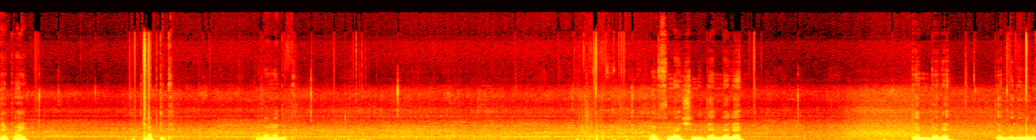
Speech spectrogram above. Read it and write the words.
Depay. Yaptık. Yapamadık. Osman şimdi Dembele. Dembele. Dembele yürü.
